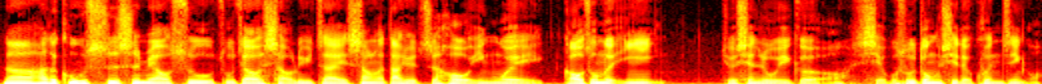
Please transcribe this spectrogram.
那他的故事是描述主角小绿在上了大学之后，因为高中的阴影，就陷入一个哦写不出东西的困境哦。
